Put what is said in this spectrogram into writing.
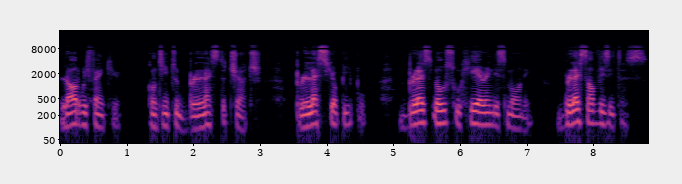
Lord, we thank you. Continue to bless the church. Bless your people. Bless those who hear in this morning. Bless our visitors.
